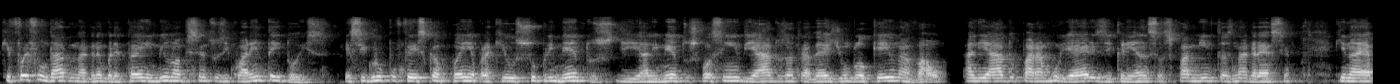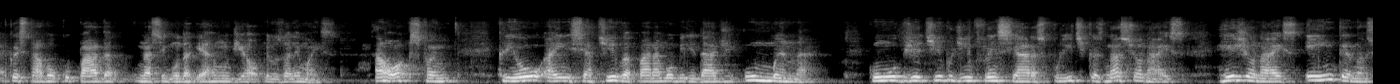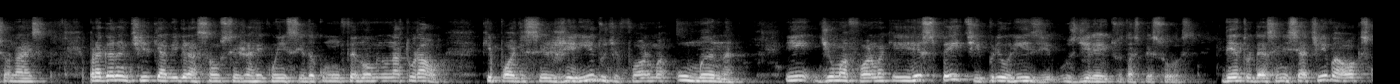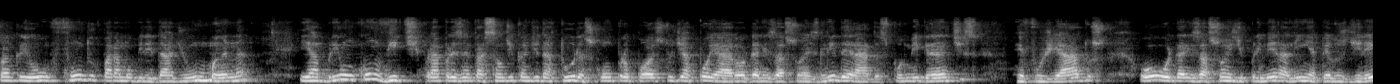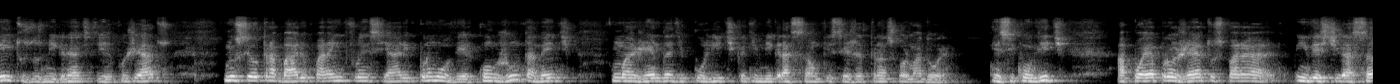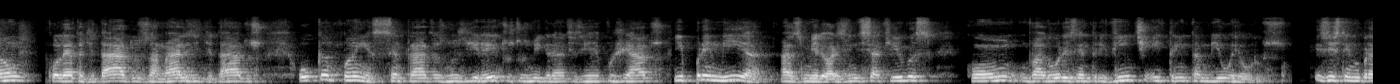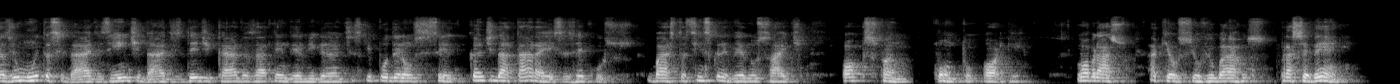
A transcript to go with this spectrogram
que foi fundado na Grã-Bretanha em 1942. Esse grupo fez campanha para que os suprimentos de alimentos fossem enviados através de um bloqueio naval aliado para mulheres e crianças famintas na Grécia, que na época estava ocupada na Segunda Guerra Mundial pelos alemães. A Oxfam criou a iniciativa para a mobilidade humana, com o objetivo de influenciar as políticas nacionais regionais e internacionais para garantir que a migração seja reconhecida como um fenômeno natural, que pode ser gerido de forma humana e de uma forma que respeite e priorize os direitos das pessoas. Dentro dessa iniciativa, a Oxfam criou um Fundo para a Mobilidade Humana e abriu um convite para a apresentação de candidaturas com o propósito de apoiar organizações lideradas por migrantes, refugiados ou organizações de primeira linha pelos direitos dos migrantes e refugiados no seu trabalho para influenciar e promover conjuntamente uma agenda de política de migração que seja transformadora. Esse convite apoia projetos para investigação, coleta de dados, análise de dados ou campanhas centradas nos direitos dos migrantes e refugiados e premia as melhores iniciativas com valores entre 20 e 30 mil euros. Existem no Brasil muitas cidades e entidades dedicadas a atender migrantes que poderão se candidatar a esses recursos. Basta se inscrever no site oxfam.org. Um abraço, aqui é o Silvio Barros, para a CBN.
